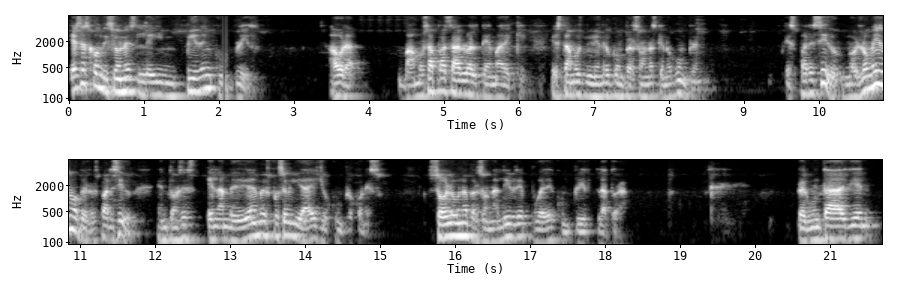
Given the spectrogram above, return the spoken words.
esas condiciones le impiden cumplir. Ahora, vamos a pasarlo al tema de que estamos viviendo con personas que no cumplen. Es parecido, no es lo mismo, pero es parecido. Entonces, en la medida de mis posibilidades, yo cumplo con eso. Solo una persona libre puede cumplir la Torah. Pregunta a alguien,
